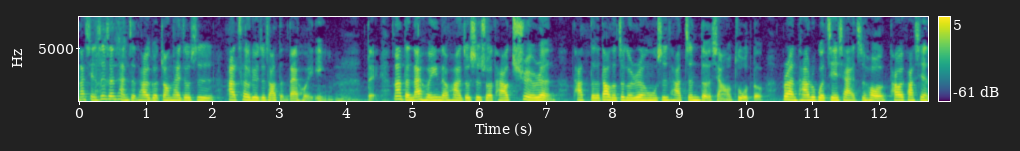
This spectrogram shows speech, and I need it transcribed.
那显示生产者他有个状态，就是他的策略就是要等待回应。嗯，对。那等待回应的话，就是说他要确认他得到的这个任务是他真的想要做的，不然他如果接下来之后，他会发现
